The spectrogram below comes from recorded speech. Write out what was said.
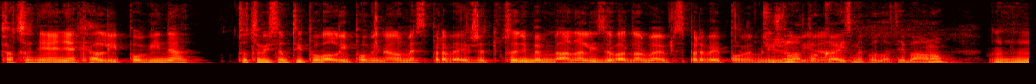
Toto nie je nejaká lipovina? Toto by som typoval lipovina, normálne z prvej. Že toto nebudem analyzovať, normálne z prvej poviem Čiže na lipovina. to sme podľa teba, áno? Mhm.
